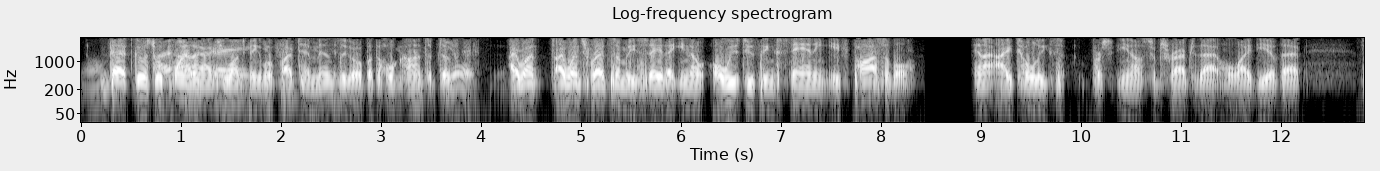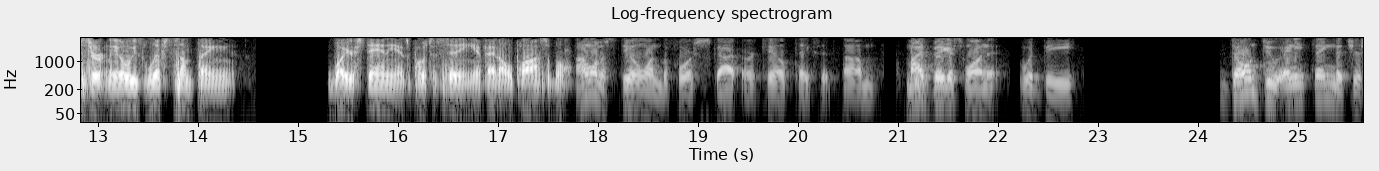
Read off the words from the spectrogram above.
Well, That goes to a point I I, actually wanted to make about five ten minutes ago about the whole concept of it. I once I once read somebody say that you know always do things standing if possible, and I, I totally you know subscribe to that whole idea of that. Certainly, always lift something while you're standing as opposed to sitting, if at all possible. I want to steal one before Scott or Kale takes it. Um, my biggest one would be don't do anything that you're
